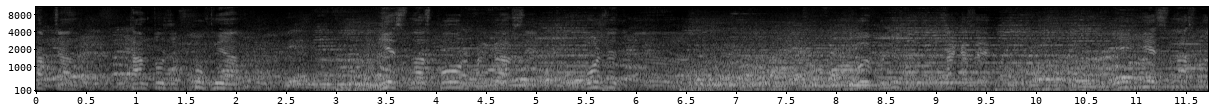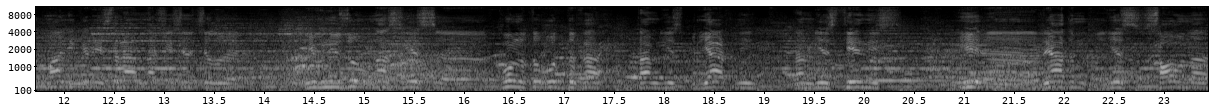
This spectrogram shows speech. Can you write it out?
топчан. Там тоже кухня. Есть у нас повар прекрасный. Можно любое блюдо заказать. И есть у нас вот маленький ресторан на 60 человек. И внизу у нас есть комната отдыха, там есть бильярдный, там есть теннис. И э, рядом есть сауна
